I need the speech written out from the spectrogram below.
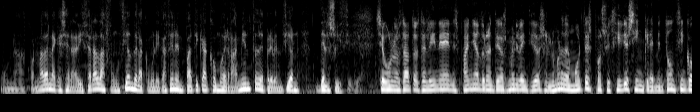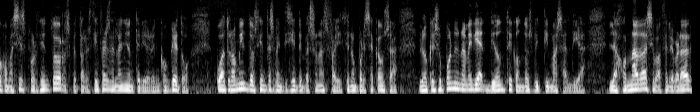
una jornada en la que se analizará la función de la comunicación empática como herramienta de prevención del suicidio. Según los datos del INE, en España durante 2022 el número de muertes por suicidio se incrementó un 5,6% respecto a las cifras del año anterior. En concreto, 4.227 personas fallecieron por esa causa, lo que supone una media de 11,2 víctimas al día. La jornada se va a celebrar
